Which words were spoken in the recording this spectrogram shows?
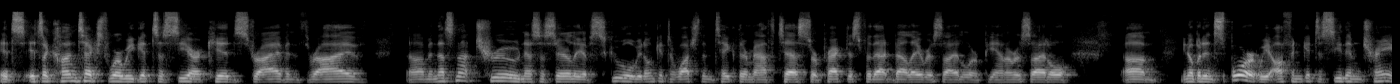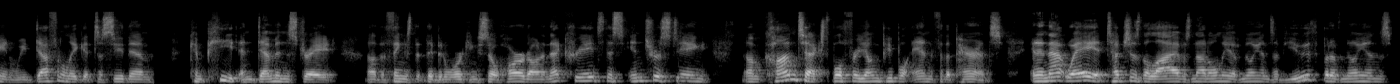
It's it's a context where we get to see our kids strive and thrive um, and that's not true necessarily of school. We don't get to watch them take their math tests or practice for that ballet recital or piano recital. Um, you know, but in sport, we often get to see them train. We definitely get to see them compete and demonstrate uh, the things that they've been working so hard on. And that creates this interesting um, context, both for young people and for the parents. And in that way, it touches the lives not only of millions of youth, but of millions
